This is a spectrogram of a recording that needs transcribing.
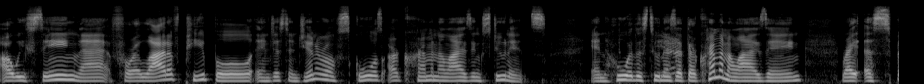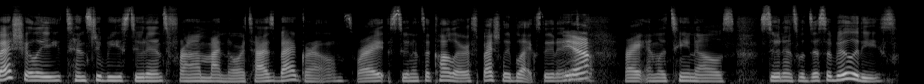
are we seeing that for a lot of people and just in general, schools are criminalizing students and who are the students that they're criminalizing right especially tends to be students from minoritized backgrounds right? Students of color especially black students Yeah. right and latinos students with disabilities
